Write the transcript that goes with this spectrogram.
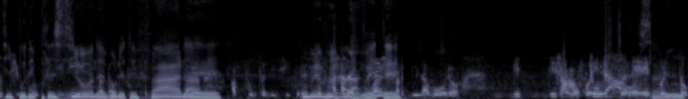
tipo di pressione volete fare? come lo muovete? di lavoro diciamo culturale e questo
